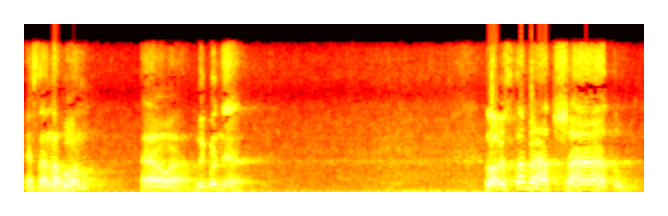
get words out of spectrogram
Ihsan mahfum? Ayo, berikutnya. Law istabahat syatun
